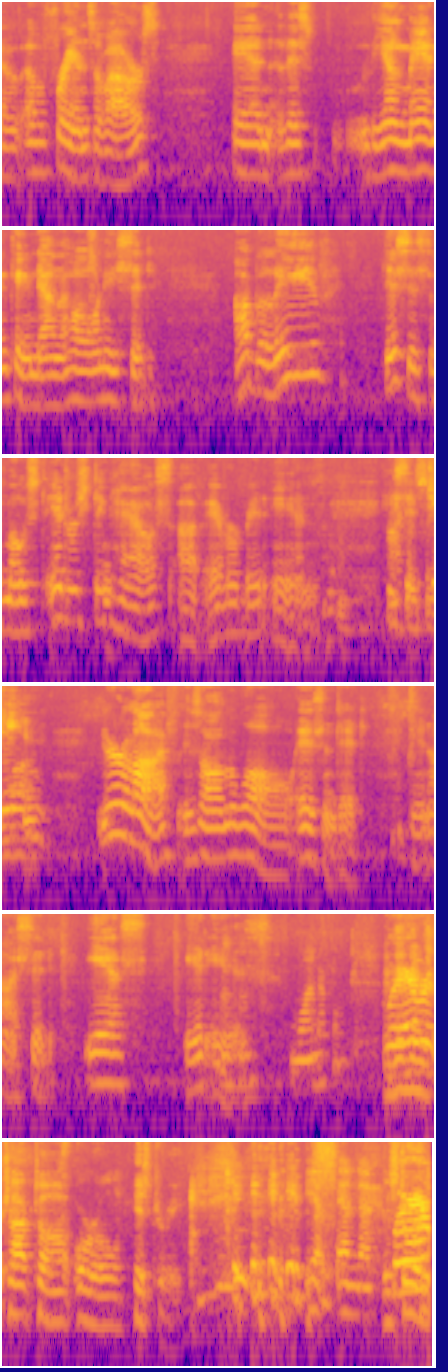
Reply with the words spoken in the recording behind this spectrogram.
of, of friends of ours, and this the young man came down the hall and he said, "I believe this is the most interesting house I've ever been in." He I said, "Jean, your life is on the wall, isn't it?" And I said, "Yes, it is. Mm-hmm. Wonderful. And then Wherever- there's Choctaw oral history. Yes, and uh, The Wherever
